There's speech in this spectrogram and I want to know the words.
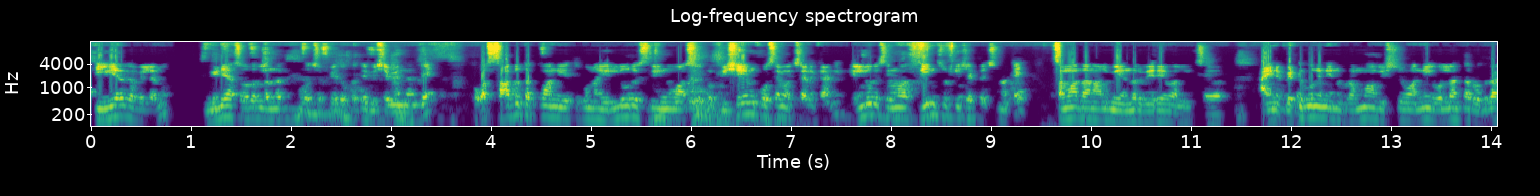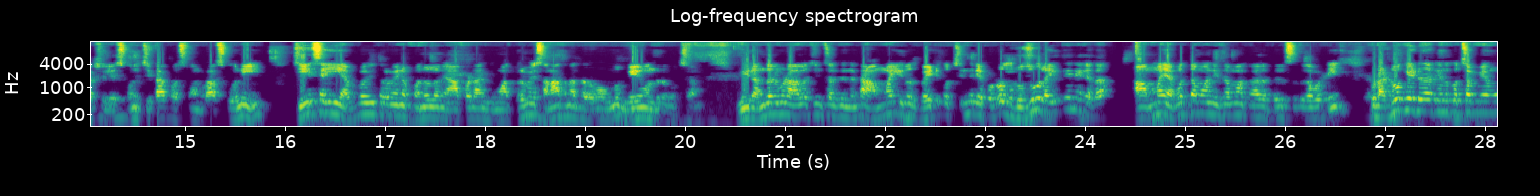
క్లియర్గా వెళ్ళను. మీడియా సోదరులందరికీ కూడా చెప్పేది ఒకటే విషయం ఏంటంటే ఒక సాధుతత్వాన్ని ఎత్తుకున్న ఎల్లూరు శ్రీనివాస్ ఒక విషయం కోసమే వచ్చాను. కానీ ఎల్లూరు శ్రీనివాస్ దీని చుట్టూ షర్ట్ వచ్చినట్టే సమాధానాలు మీ అందరు వేరే వాళ్ళు ఇచ్చేవారు. ఆయన పెట్టుకుని నేను బ్రహ్మ విష్ణు అని ఒళ్ళంతా రుద్రాక్షలు వేసుకొని చితాపస్వం రాసుకొని చేసే ఈ అపవిత్రమైన పనులను ఆపడానికి మాత్రమే సనాతన ధర్మంలో మేమందరం వచ్చాము మీరందరూ కూడా ఆలోచించాల్సింది ఏంటంటే ఆ అమ్మాయి ఈ రోజు బయటకు వచ్చింది రేపటి రోజు రుజువులు అయితేనే కదా. ఆ అమ్మాయి అబద్ధమా నిజమా కాదో తెలుస్తుంది కాబట్టి ఇప్పుడు అడ్వకేట్ దగ్గర ఎందుకు వచ్చాం మేము?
